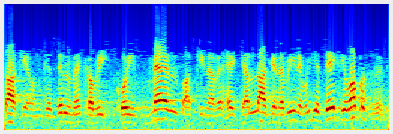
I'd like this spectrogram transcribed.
تاکہ ان کے دل میں کبھی کوئی میل باقی نہ رہے کہ اللہ کے نبی نے یہ دے کے واپس لے لی۔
